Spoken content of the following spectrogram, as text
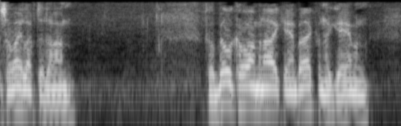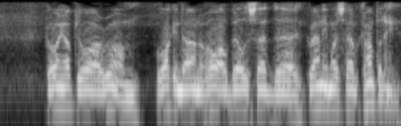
So I left it on. So Bill Corum and I came back from the game, and going up to our room, walking down the hall, Bill said, uh, Granny must have company.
